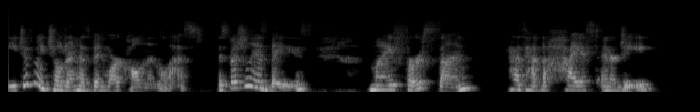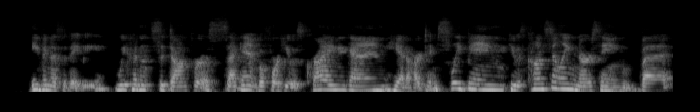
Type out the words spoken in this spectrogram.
each of my children has been more calm than the last, especially as babies. My first son has had the highest energy even as a baby. We couldn't sit down for a second before he was crying again. He had a hard time sleeping. He was constantly nursing, but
